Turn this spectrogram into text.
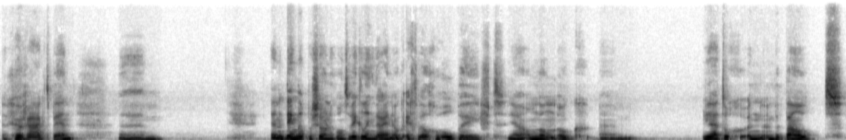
weggeraakt ben. Ehm, en ik denk dat persoonlijke ontwikkeling daarin ook echt wel geholpen heeft. Ja, om dan ook ehm, ja, toch een, een bepaald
